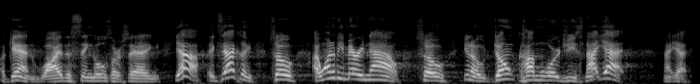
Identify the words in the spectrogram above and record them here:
Again, why the singles are saying, yeah, exactly. So I want to be married now. So, you know, don't come, Lord Jesus. Not yet. Not yet.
